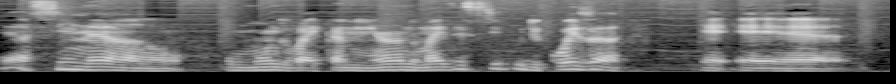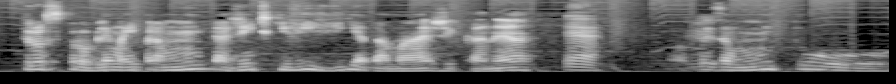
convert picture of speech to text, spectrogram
é assim, né? O mundo vai caminhando, mas esse tipo de coisa é, é, trouxe problema aí para muita gente que vivia da mágica, né? É. Coisa muito.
